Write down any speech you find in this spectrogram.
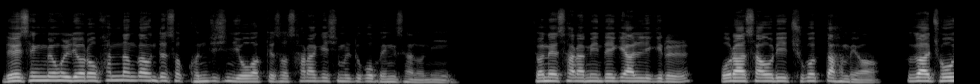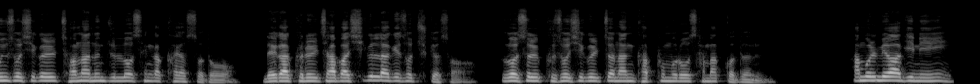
내 생명을 여러 환난 가운데서 건지신 여호와께서 살아계심을 두고 맹세하노니 전에 사람이 내게 알리기를 오라 사울이 죽었다 하며 그가 좋은 소식을 전하는 줄로 생각하였어도 내가 그를 잡아 시글락에서 죽여서 그것을 그 소식을 전한 가품으로 삼았거든. 하물며 악인이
